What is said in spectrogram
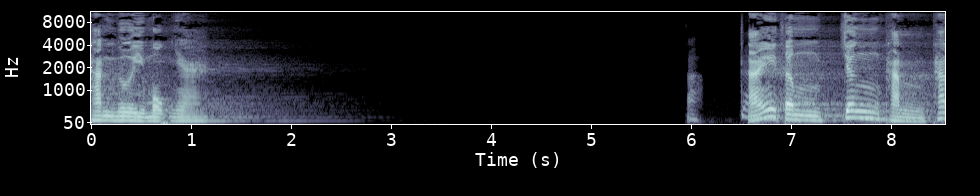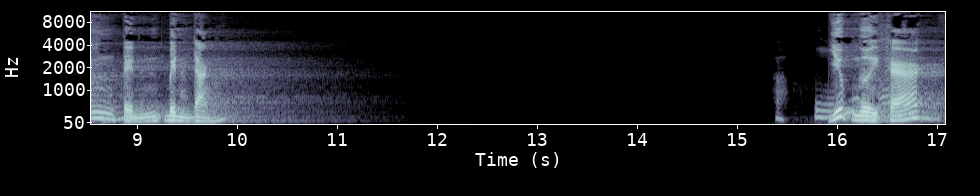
thành người một nhà. Ái tâm chân thành thanh tịnh bình đẳng. Giúp người khác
